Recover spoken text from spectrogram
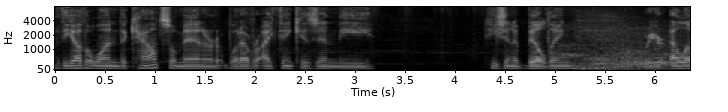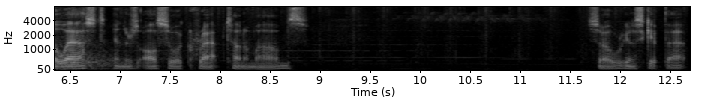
The other one, the councilman or whatever, I think is in the... He's in a building where you're LOS'd, and there's also a crap ton of mobs. So we're going to skip that.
